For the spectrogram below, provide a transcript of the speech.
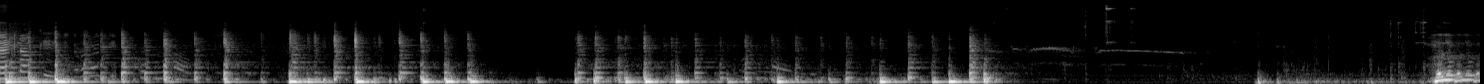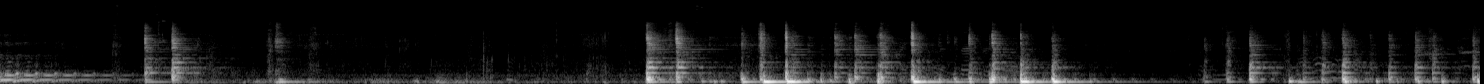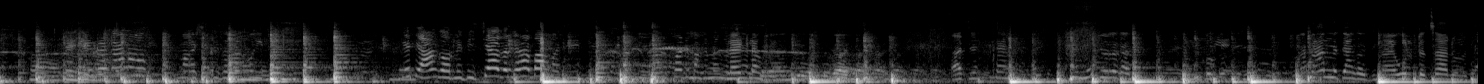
ती चादर बाबाची. पाठीमागं लाइट लाव नाही उलट चालू होत.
